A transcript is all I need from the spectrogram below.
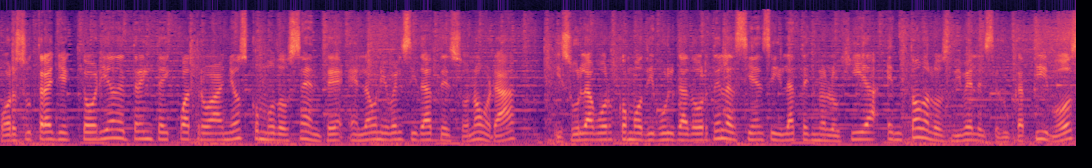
Por su trayectoria de 34 años como docente en la Universidad de Sonora y su labor como divulgador de la ciencia y la tecnología en todos los niveles educativos,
